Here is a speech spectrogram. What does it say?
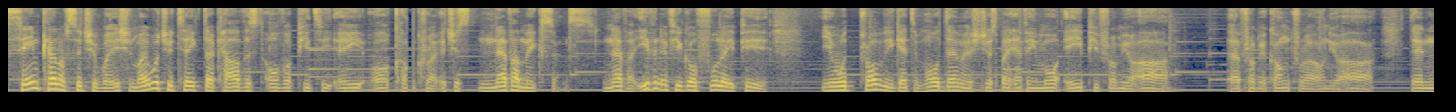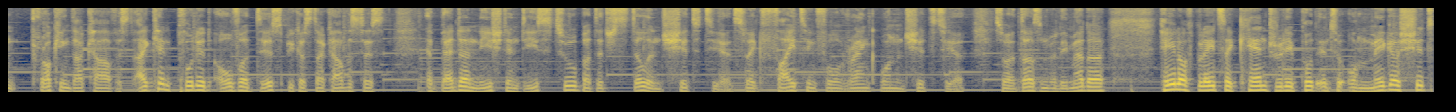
Same kind of situation. Why would you take the Harvest over PTA or Conqueror? It just never makes sense. Never. Even if you go full AP, you would probably get more damage just by having more AP from your R uh, from your Conqueror on your R, then proccing Dark Harvest. I can put it over this because Dark Harvest has a better niche than these two, but it's still in shit tier. It's like fighting for rank 1 in shit tier, so it doesn't really matter. Hail of Blades I can't really put into Omega shit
